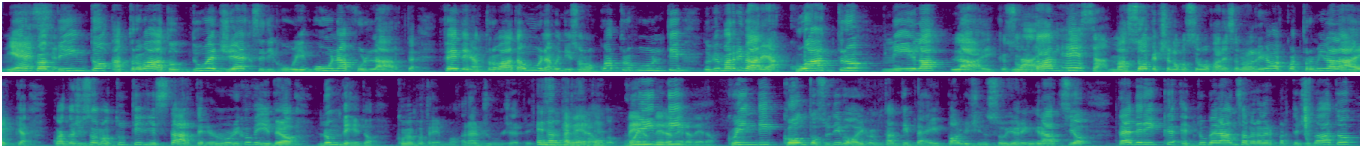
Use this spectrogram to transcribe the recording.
Mirko Yes. ha vinto, ha trovato due GX di cui una full art. Fede ne ha trovata una, quindi sono 4 punti. Dobbiamo arrivare a 4000 like. Sono Like, tanti, esatto. ma so che ce la possiamo fare. Se non arriviamo a 4000 like, quando ci sono tutti gli starter in un unico video, non vedo come potremmo raggiungerli. Esattamente. modo. Vero, Quindi, vero, vero, vero. quindi conto su di voi con tanti bei pollici in su. Io ringrazio Federic e Tuberanza per aver partecipato.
